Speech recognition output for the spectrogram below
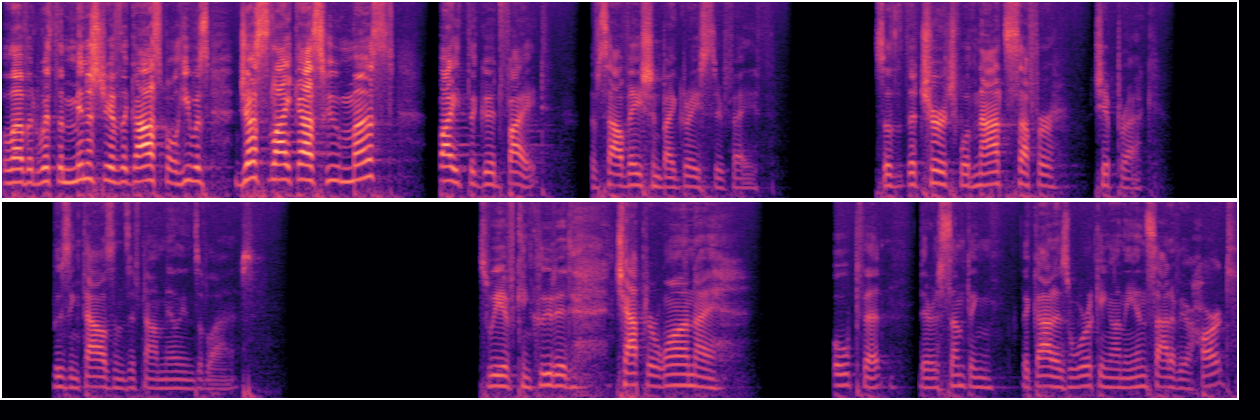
beloved, with the ministry of the gospel. He was just like us who must fight the good fight of salvation by grace through faith, so that the church will not suffer shipwreck losing thousands, if not millions, of lives. As we have concluded chapter one, I hope that there is something that God is working on the inside of your heart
